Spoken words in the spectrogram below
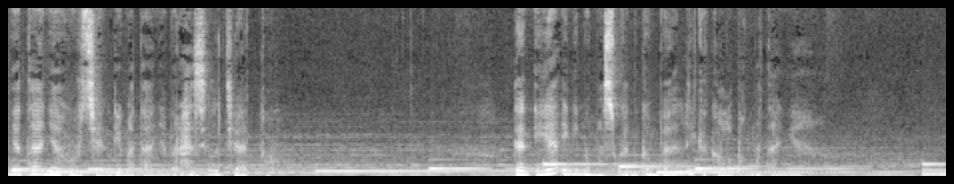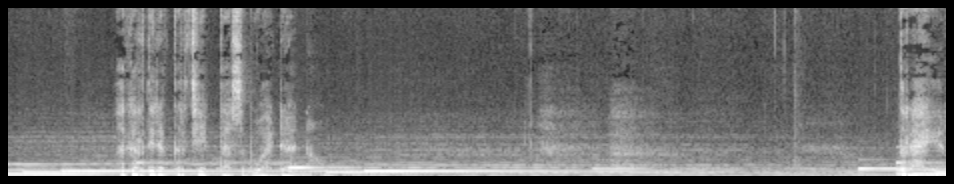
nyatanya hujan di matanya berhasil jatuh dan ia ingin memasukkan kembali ke kelopak matanya agar tidak tercipta sebuah danau. Terakhir,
